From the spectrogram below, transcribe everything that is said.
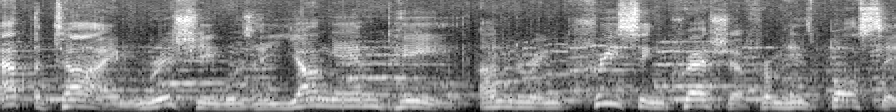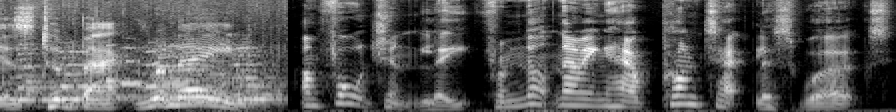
At the time, Rishi was a young MP under increasing pressure from his bosses to back Remain. Unfortunately, from not knowing how contactless works,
